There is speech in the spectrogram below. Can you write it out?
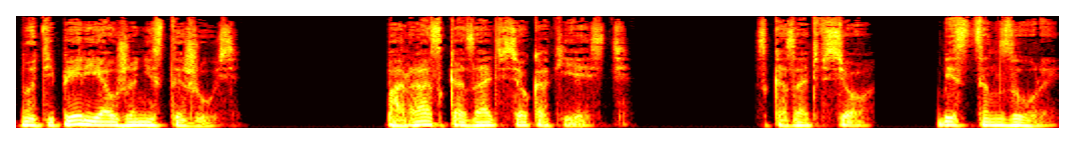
но теперь я уже не стыжусь. Пора сказать все как есть. Сказать все, без цензуры.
